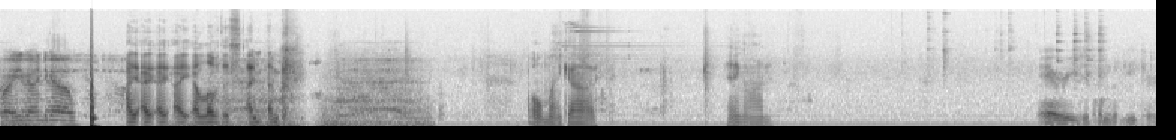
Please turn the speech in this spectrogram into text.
Where are you going to go? I, I, I, I, I love this. I'm, I'm. Oh my god. Hang on. Aries is from the future.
